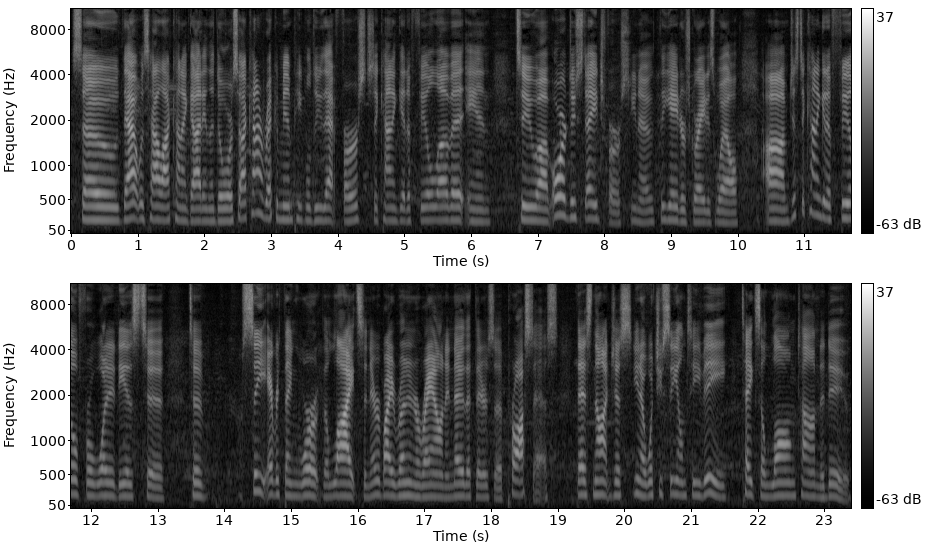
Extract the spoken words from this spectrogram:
So that was how I kind of got in the door. So I kind of recommend people do that first to kind of get a feel of it and to, uh, or do stage first. You know, theater's great as well, um, just to kind of get a feel for what it is to to see everything work, the lights and everybody running around, and know that there's a process. that's not just you know what you see on TV takes a long time to do,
